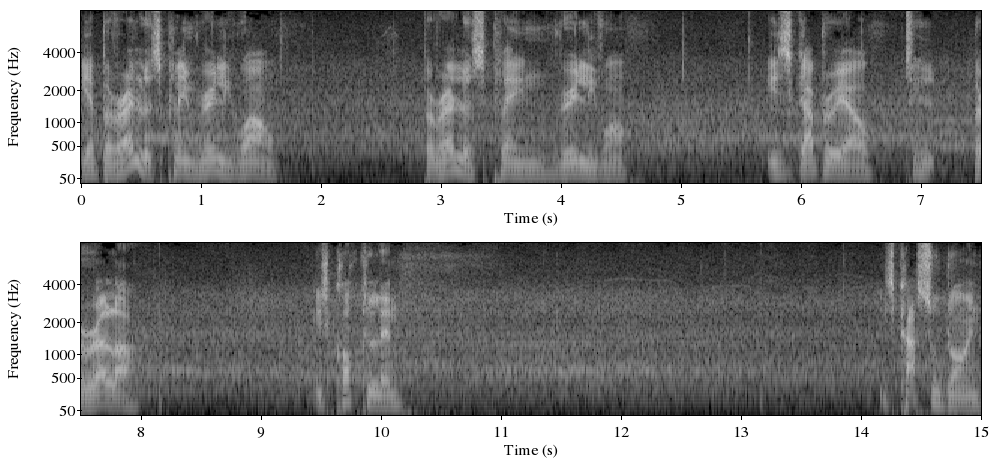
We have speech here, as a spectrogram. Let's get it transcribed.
Yeah, Barella's playing really well. Barella's playing really well. Is Gabriel to Barella. He's Coquelin. He's Castledine.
